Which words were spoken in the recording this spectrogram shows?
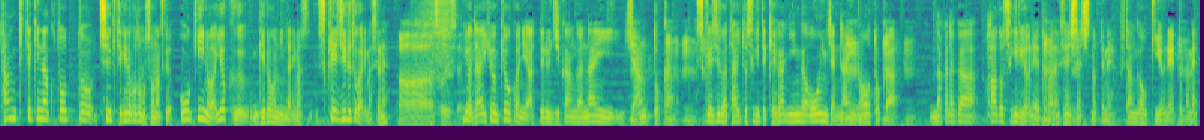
短期的なことと中期的なこともそうなんですけど、大きいのはよく議論になります。スケジュールとかありますよね。ああ、そうですよね。要は代表強化に当てる時間がないじゃんとか、スケジュールがタイトすぎて怪我人が多いんじゃないのとか、なかなかハードすぎるよねとかね、選手たちのってね、負担が大きいよねとかね。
